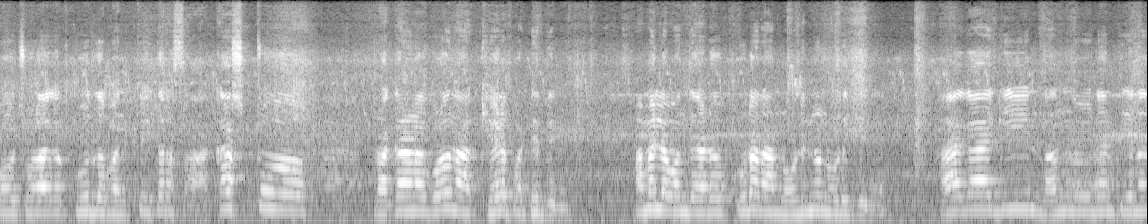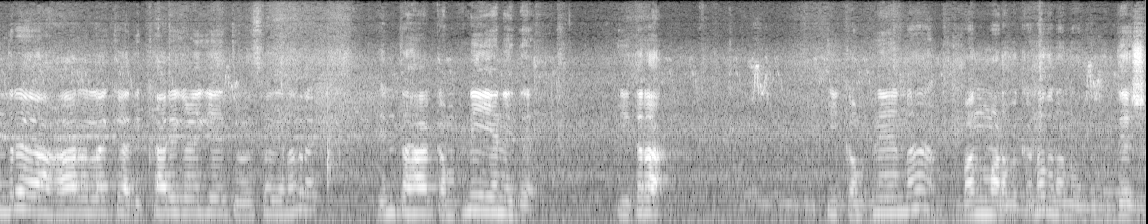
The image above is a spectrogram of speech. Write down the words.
ಪೌಚ್ ಒಳಗೆ ಕೂದಲು ಬಂದಿತ್ತು. ಈ ಥರ ಸಾಕಷ್ಟು ಪ್ರಕರಣಗಳು ನಾನು ಕೇಳ್ಪಟ್ಟಿದ್ದೀನಿ. ಆಮೇಲೆ ಒಂದೆರಡು ಕೂಡ ನಾನು ನೋಡಿನೂ ನೋಡಿದ್ದೀನಿ. ಹಾಗಾಗಿ ನನ್ನ ವಿನಂತಿ ಏನಂದರೆ ಆಹಾರ ಇಲಾಖೆ ಅಧಿಕಾರಿಗಳಿಗೆ ತಿಳಿಸೋದೇನೆಂದರೆ ಇಂತಹ ಕಂಪ್ನಿ ಏನಿದೆ, ಈ ಥರ ಈ ಕಂಪ್ನಿಯನ್ನು ಬಂದ್ ಮಾಡ್ಬೇಕು ಅನ್ನೋದು ನನ್ನ ಒಂದು ಉದ್ದೇಶ.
